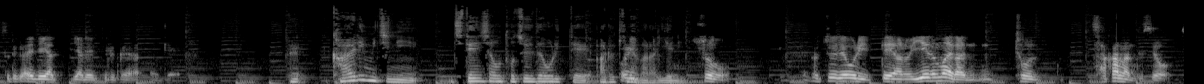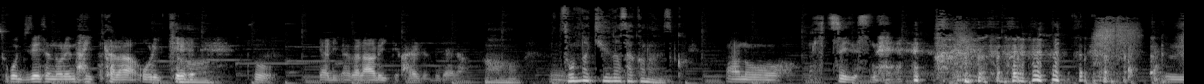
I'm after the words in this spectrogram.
それぐらいでややれてるぐらいなので。え、帰り道に自転車を途中で降りて歩きながら家に？そう。途中で降りて、あの、家の前が超坂なんですよ。そこ自転車乗れないから降りて、そう、やりながら歩いて帰るみたいな。ああ、うん、そんな急な坂なんですか？あの、きついですね。うん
